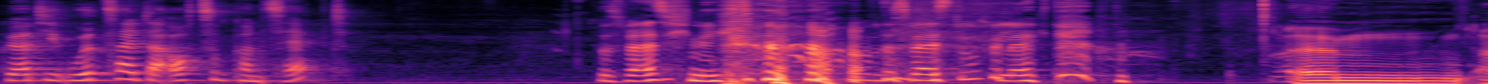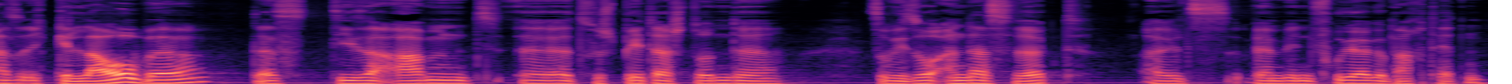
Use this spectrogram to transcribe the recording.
Gehört die Uhrzeit da auch zum Konzept? Das weiß ich nicht. das weißt du vielleicht. Ähm, also ich glaube, dass dieser Abend äh, zu später Stunde sowieso anders wirkt, als wenn wir ihn früher gemacht hätten.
